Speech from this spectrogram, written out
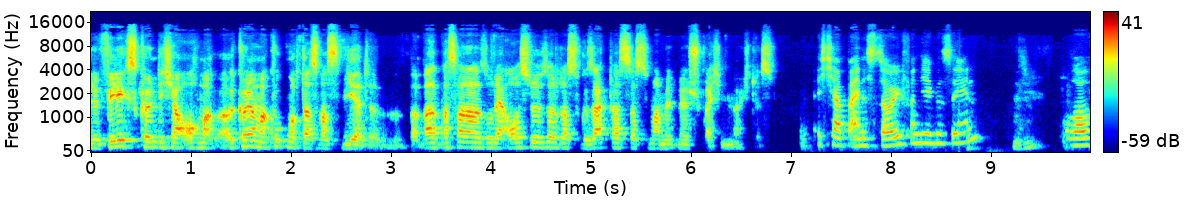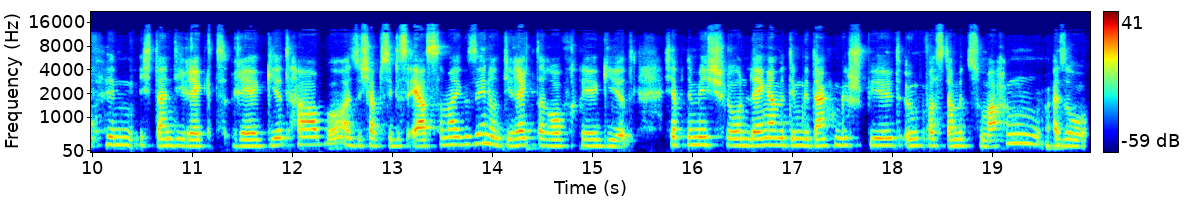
mit dem Felix könnte ich ja auch mal, können wir mal gucken, ob das was wird. Was war da so der Auslöser, dass du gesagt hast, dass du mal mit mir sprechen möchtest? Ich habe eine Story von dir gesehen, mhm. woraufhin ich dann direkt reagiert habe. Also ich habe sie das erste Mal gesehen und direkt darauf reagiert. Ich habe nämlich schon länger mit dem Gedanken gespielt, irgendwas damit zu machen. Mhm. Also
